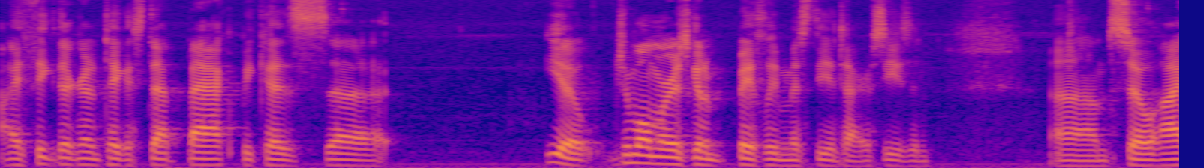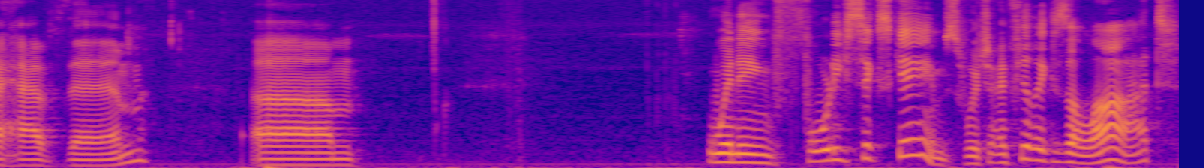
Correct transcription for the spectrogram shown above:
I think they're going to take a step back because, uh, you know, Jamal Murray is going to basically miss the entire season. Um, so I have them um, winning 46 games, which I feel like is a lot,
